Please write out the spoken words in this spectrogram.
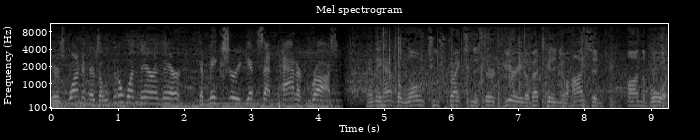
There's one and there's a little one there and there to make sure he gets that pad across. And they have the lone two strikes in this third period. Ovechkin and Johansson on the board.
